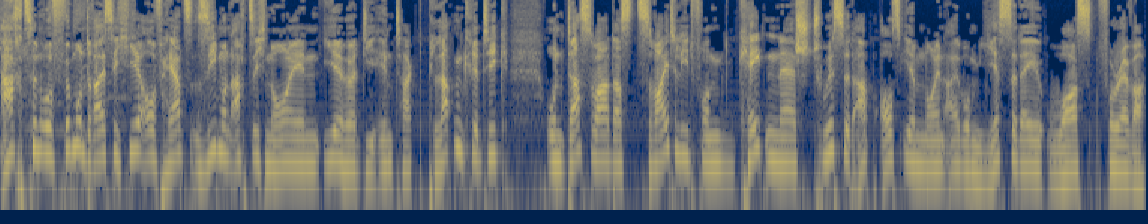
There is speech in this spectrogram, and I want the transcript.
18.35 Uhr hier auf Herz 87.9. Ihr hört die Intakt Plattenkritik. Und das war das zweite Lied von Kate Nash, Twisted Up, aus ihrem neuen Album Yesterday Was Forever.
